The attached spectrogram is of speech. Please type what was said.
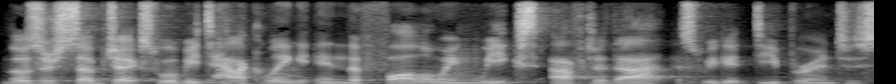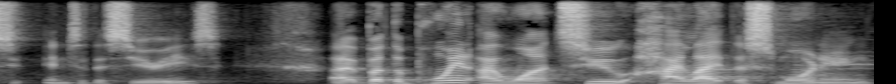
Those are subjects we'll be tackling in the following weeks after that as we get deeper into, into the series. Uh, but the point I want to highlight this morning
